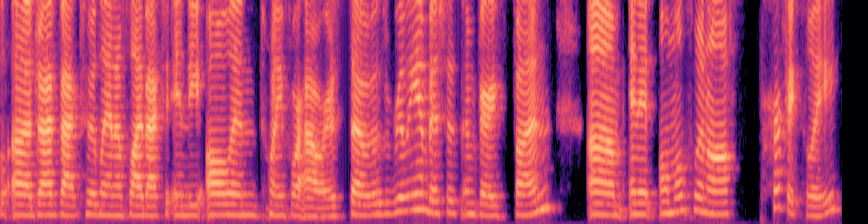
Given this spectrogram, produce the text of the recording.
uh, drive back to Atlanta, fly back to Indy, all in 24 hours. So it was really ambitious and very fun. Um, and it almost went off perfectly,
